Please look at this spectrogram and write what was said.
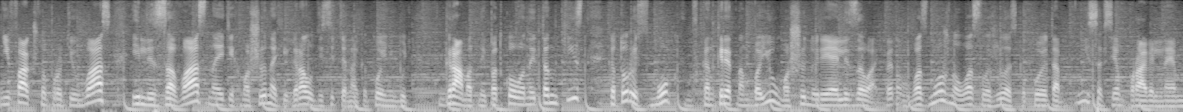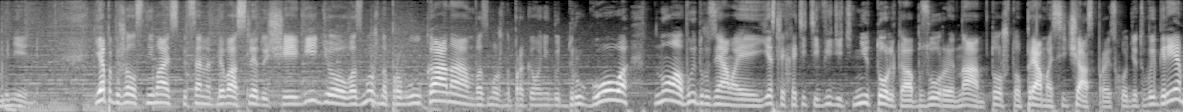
Не факт, что против вас или за вас на этих машинах играл действительно какой-нибудь грамотный подкованный танкист, который смог в конкретном бою машину реализовать. Поэтому, возможно, у вас сложилось какое-то не совсем правильное мнение. Я побежал снимать специально для вас следующее видео, возможно про вулкана, возможно про кого-нибудь другого. Ну а вы, друзья мои, если хотите видеть не только обзоры на то, что прямо сейчас происходит в игре,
